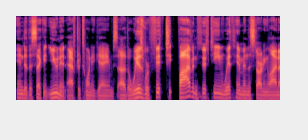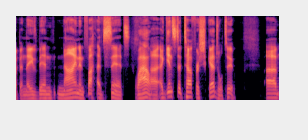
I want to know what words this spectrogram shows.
into the second unit after 20 games. Uh, the Wiz were 15, five and 15 with him in the starting lineup, and they've been nine and five since Wow. uh, against a tougher schedule too. Um,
